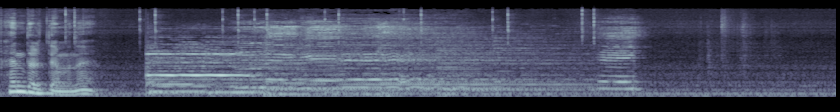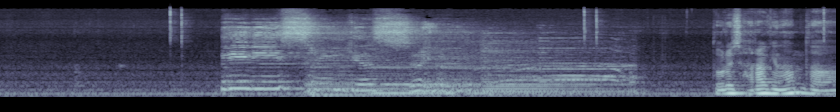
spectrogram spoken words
팬들 때문에. 노래 잘하긴 한다.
